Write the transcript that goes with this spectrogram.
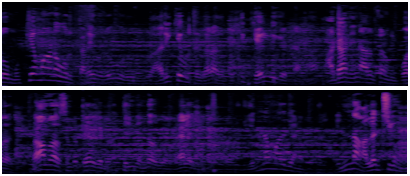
அவ்வளோ முக்கியமான ஒரு தலைவர் ஒரு அறிக்கை விட்டுருக்காரு. அதை பத்தி கேள்வி கேட்டாங்க அடானின்னு ஆரம்பிச்சா அப்படி போறாரு. ராமதாஸ் பேர் கேட்டாங்க திரும்பி வந்து அவர் வேலை இல்லைன்னு சொல்றாரு. இது என்ன மாதிரியான பதில்? என்ன அலட்சியம்?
